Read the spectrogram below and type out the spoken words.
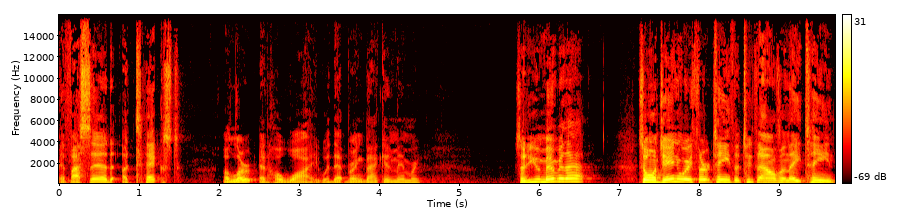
If I said a text alert at Hawaii. Would that bring back in memory? So, do you remember that? So, on January 13th of 2018,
